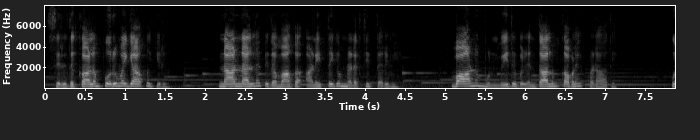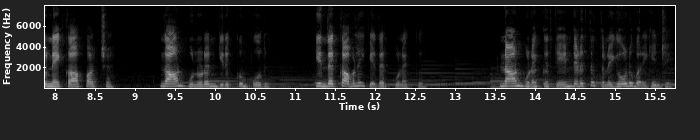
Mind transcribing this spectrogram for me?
சிறிது காலம் பொறுமையாக இரு. நான் நல்ல விதமாக அனைத்தையும் நடத்தி தருவேன். வானம் உன் மீது விழுந்தாலும் கவலைப்படாதே. உன்னை காப்பாற்ற நான் உன்னுடன் இருக்கும்போது இந்த கவலை எதற்குனக்கு நான் உனக்கு தேர்ந்தெடுத்த துணையோடு வருகின்றேன்.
